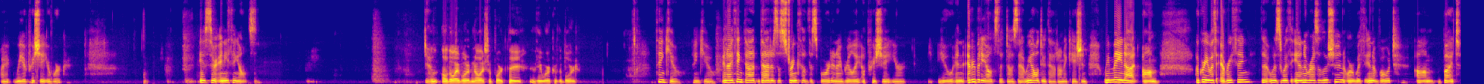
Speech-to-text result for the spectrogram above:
I, we appreciate your work. Is there anything else? Jeff, Although I voted no, I support the, the work of the board. thank you, thank you. And I think that that is a strength of this board, and I really appreciate your you and everybody else that does that. We all do that on occasion. We may not um, agree with everything that was within a resolution or within a vote, um, but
